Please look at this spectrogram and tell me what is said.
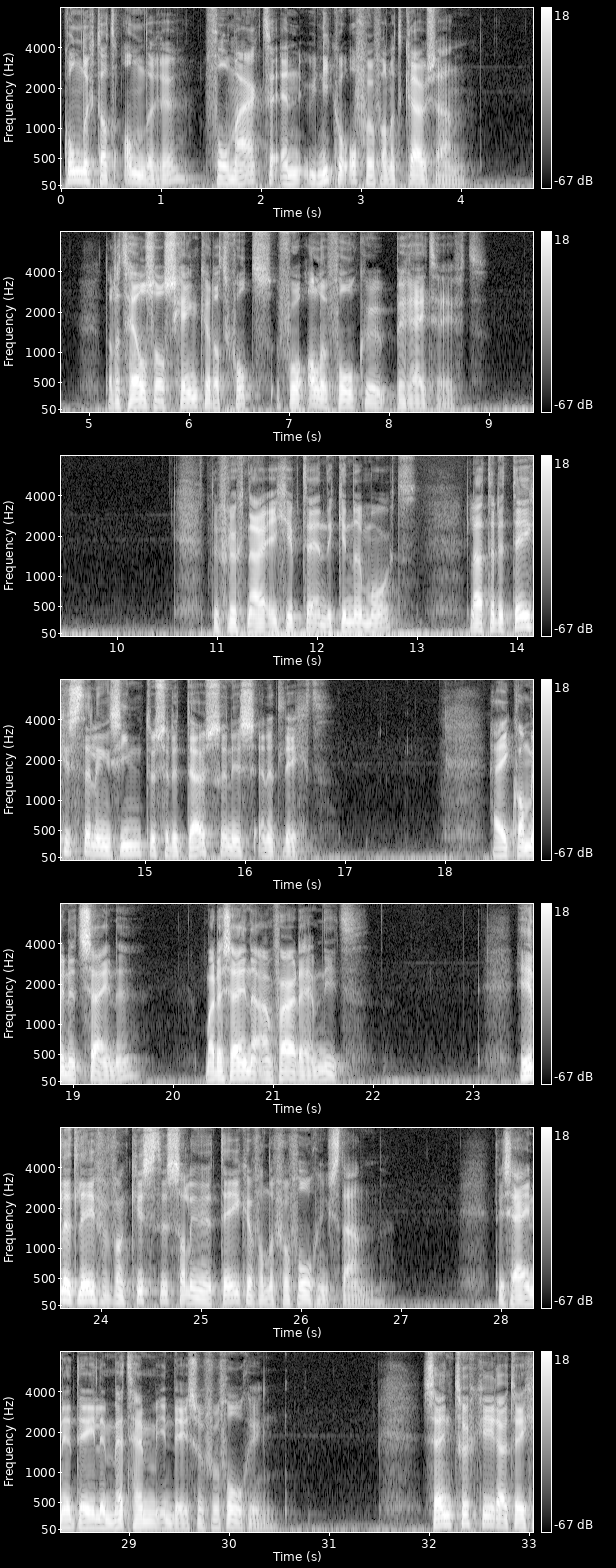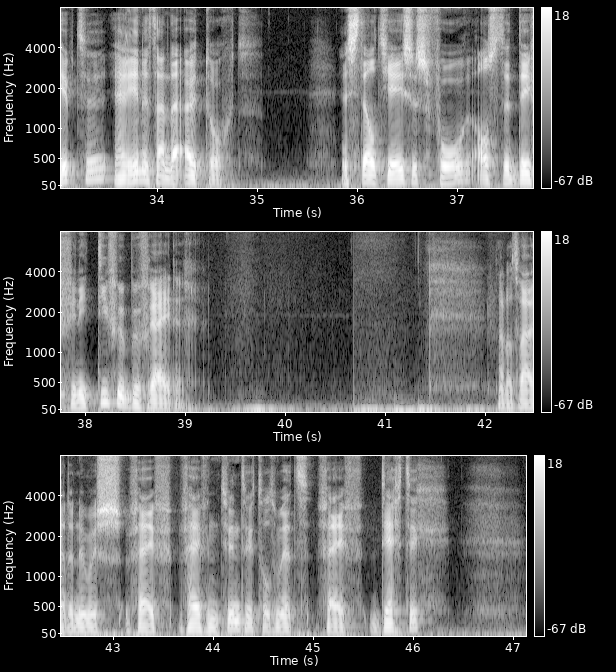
kondigt dat andere, volmaakte en unieke offer van het kruis aan. Dat het hel zal schenken dat God voor alle volken bereid heeft. De vlucht naar Egypte en de kindermoord laten de tegenstelling zien tussen de duisternis en het licht. Hij kwam in het zijne, maar de zijne aanvaarden hem niet. Heel het leven van Christus zal in het teken van de vervolging staan. De zijne delen met hem in deze vervolging. Zijn terugkeer uit Egypte herinnert aan de uittocht en stelt Jezus voor als de definitieve bevrijder. Nou, dat waren de nummers 525 tot en met 530,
